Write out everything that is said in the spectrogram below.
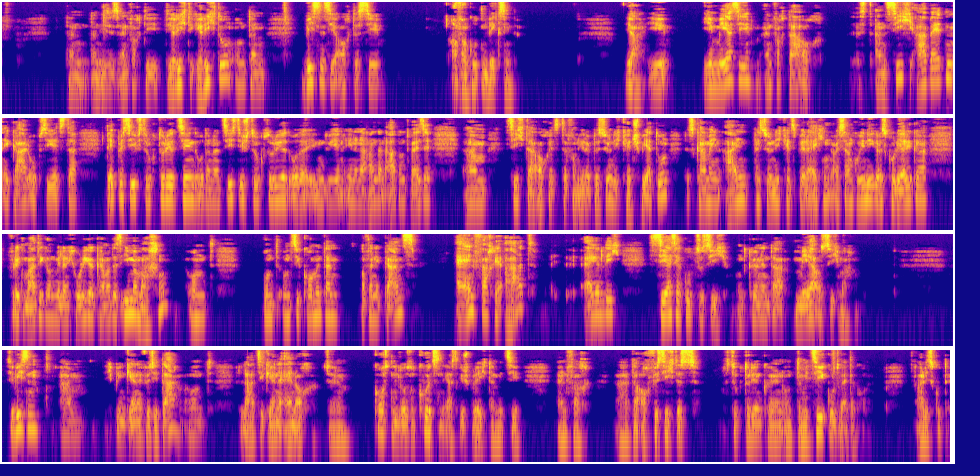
dann, dann ist es einfach die, die richtige Richtung und dann wissen sie auch, dass sie auf einem guten Weg sind. Ja, je, je mehr sie einfach da auch an sich arbeiten, egal ob sie jetzt da depressiv strukturiert sind oder narzisstisch strukturiert oder irgendwie in, in einer anderen Art und Weise ähm, sich da auch jetzt da von ihrer Persönlichkeit schwer tun. Das kann man in allen Persönlichkeitsbereichen als Sanguiniker, als Choleriker, Phlegmatiker und Melancholiker kann man das immer machen und, und, und sie kommen dann auf eine ganz einfache Art eigentlich sehr, sehr gut zu sich und können da mehr aus sich machen. Sie wissen, ähm, ich bin gerne für Sie da und lade Sie gerne ein, auch zu einem kostenlosen, kurzen Erstgespräch, damit Sie einfach äh, da auch für sich das strukturieren können und damit Sie gut weiterkommen. Alles Gute.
